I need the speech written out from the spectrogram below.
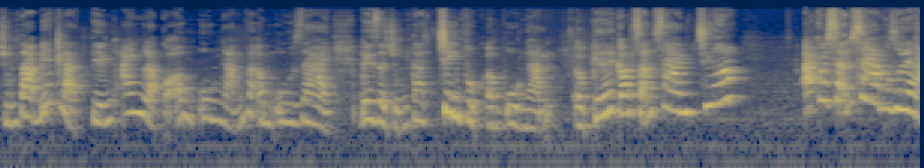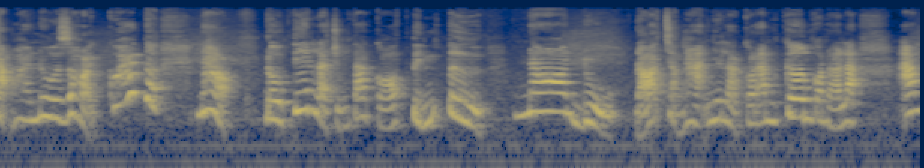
Chúng ta biết là tiếng anh là có âm u ngắn và âm u dài. Bây giờ chúng ta chinh phục âm u ngắn. Ok, con sẵn sàng chưa? À sẵn sàng rồi ạ. À? Hoàn Hồ giỏi quá cơ. Nào đầu tiên là chúng ta có tính từ no đủ. Đó chẳng hạn như là con ăn cơm con nói là I'm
